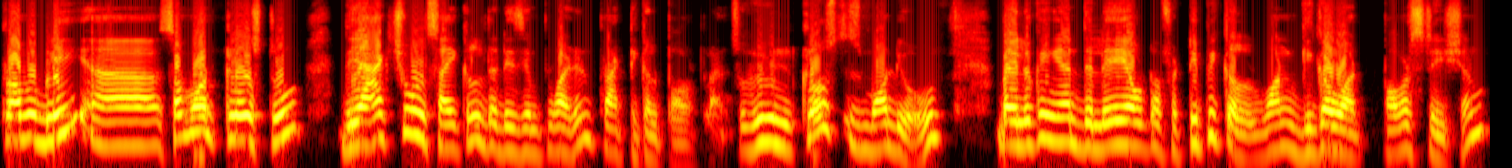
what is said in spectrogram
probably uh, somewhat close to the actual cycle that is employed in practical power plant. So, we will close this module by looking at the layout of a typical 1 gigawatt power station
